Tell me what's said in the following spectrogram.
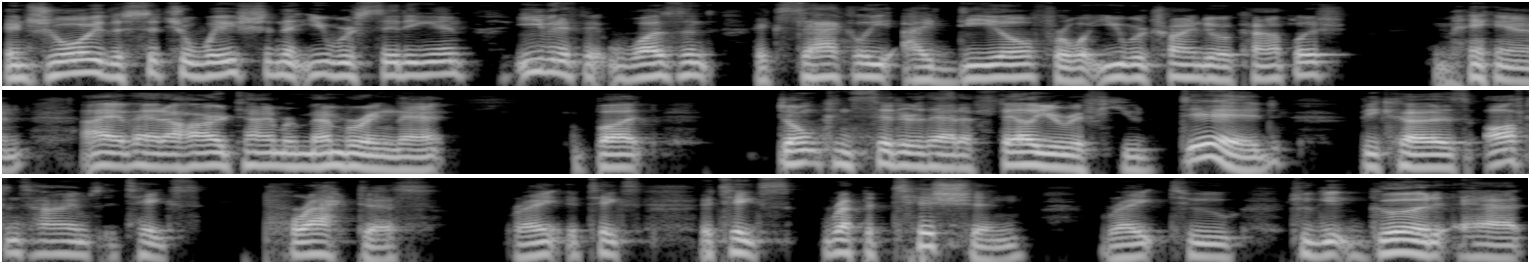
enjoy the situation that you were sitting in, even if it wasn't exactly ideal for what you were trying to accomplish? Man, I have had a hard time remembering that but don't consider that a failure if you did because oftentimes it takes practice right? It takes it takes repetition right to to get good at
